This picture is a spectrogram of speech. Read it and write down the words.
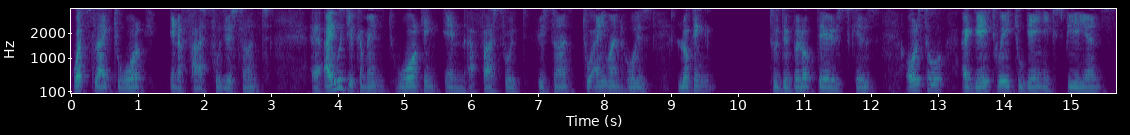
what's like to work in a fast food restaurant. Uh, I would recommend working in a fast food restaurant to anyone who is looking to develop their skills. Also, a great way to gain experience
